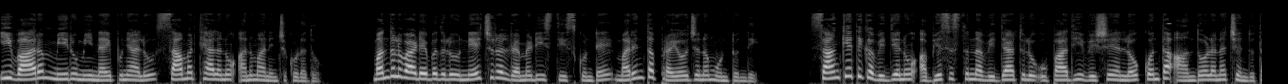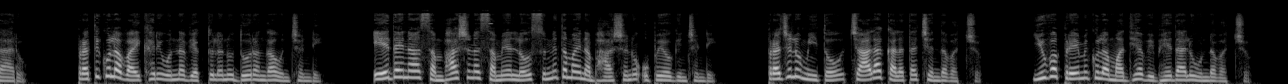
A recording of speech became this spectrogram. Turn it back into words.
ఈ వారం మీరు మీ నైపుణ్యాలు సామర్థ్యాలను అనుమానించకూడదు. మందులు వాడే బదులు నేచురల్ రెమెడీస్ తీసుకుంటే మరింత ప్రయోజనం ఉంటుంది. సాంకేతిక విద్యను అభ్యసిస్తున్న విద్యార్థులు ఉపాధి విషయంలో కొంత ఆందోళన చెందుతారు. ప్రతికూల వైఖరి ఉన్న వ్యక్తులను దూరంగా ఉంచండి. ఏదైనా సంభాషణ సమయంలో సున్నితమైన భాషను ఉపయోగించండి. ప్రజలు మీతో చాలా కలత చెందవచ్చు. యువ ప్రేమికుల మధ్య విభేదాలు ఉండవచ్చు.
